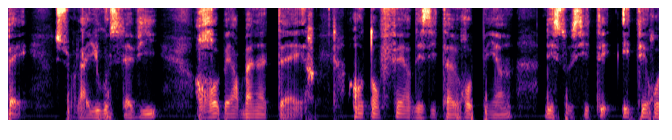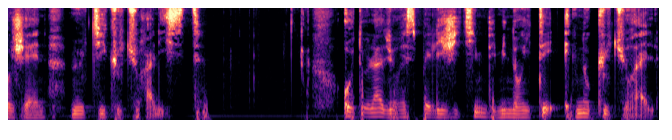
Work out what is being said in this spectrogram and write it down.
paix sur la Yougoslavie, Robert Banater entend faire des États européens des sociétés hétérogènes multiculturalistes. Au-delà du respect légitime des minorités ethnoculturelles,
